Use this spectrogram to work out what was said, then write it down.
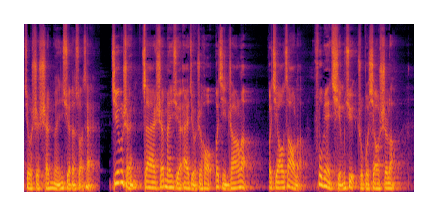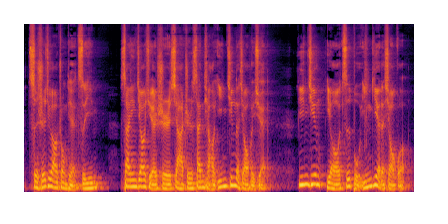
就是神门穴的所在。精神在神门穴艾灸之后，不紧张了。不焦躁了，负面情绪逐步消失了。此时就要重点滋阴。三阴交穴是下肢三条阴经的交汇穴，阴经有滋补阴液的效果。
